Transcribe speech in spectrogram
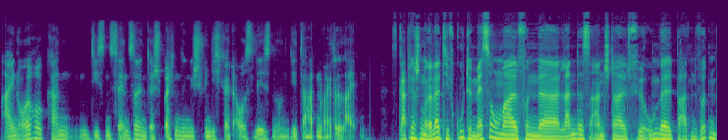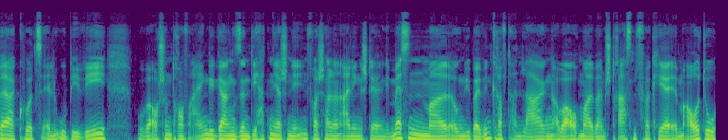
ein Euro kann diesen Sensor in der entsprechenden Geschwindigkeit auslesen und die Daten weiterleiten. Es gab ja schon relativ gute Messungen mal von der Landesanstalt für Umwelt Baden-Württemberg, kurz LUBW, wo wir auch schon drauf eingegangen sind. Die hatten ja schon den Infraschall an einigen Stellen gemessen, mal irgendwie bei Windkraftanlagen, aber auch mal beim Straßenverkehr im Auto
